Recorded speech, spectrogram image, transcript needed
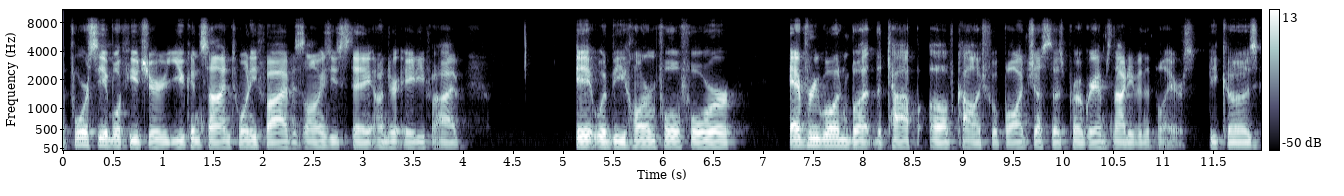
the foreseeable future, you can sign 25 as long as you stay under 85. It would be harmful for everyone but the top of college football and just those programs, not even the players, because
